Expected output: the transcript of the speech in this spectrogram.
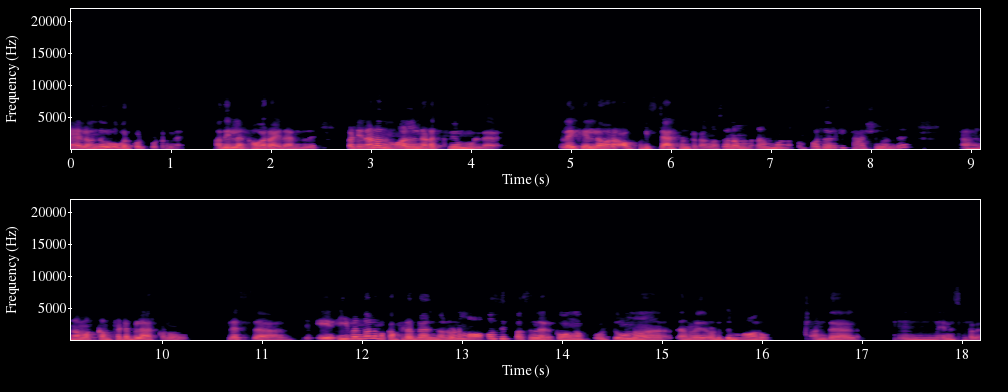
மேல வந்து ஒரு ஓவர் கோட் போட்டிருந்தேன். அது எல்லாம் கவர் ஆகி தான் இருந்தது. பட் என்னால அந்த மால்ல நடக்கவே முடியல. லைக் எல்லாரும் அப்படி ஸ்டார்ட் பண்ணிருக்காங்க ஸோ நம்ம நம்ம பொறுத்த வரைக்கும் ஃபேஷன் வந்து நமக்கு கம்ஃபர்டபுளா இருக்கணும். ப்ளஸ் ஈவன் தான் நம்ம கம்ஃபர்டபுளா இருந்தாலும் நம்ம ஆப்போசிட் பர்சன்ல இருக்கவங்க பொறுத்தும் நம்ம இதோடது மாறும். அந்த என்ன சொல்றது?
